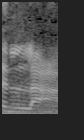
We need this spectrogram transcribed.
And laugh.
